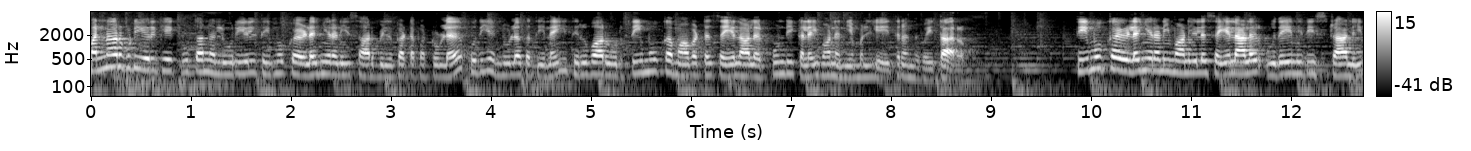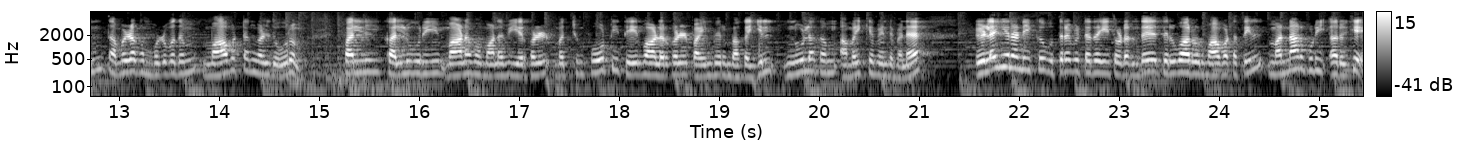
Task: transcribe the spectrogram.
மன்னார்குடி அருகே கூத்தாநல்லூரில் திமுக இளைஞரணி சார்பில் கட்டப்பட்டுள்ள புதிய நூலகத்தினை திருவாரூர் திமுக மாவட்ட செயலாளர் பூண்டி கலைவாணன் எம்எல்ஏ திறந்து வைத்தார். திமுக இளைஞரணி மாநில செயலாளர் உதயநிதி ஸ்டாலின் தமிழகம் முழுவதும் மாவட்டங்கள் தோறும் பள்ளி கல்லூரி மாணவ மாணவியர்கள் மற்றும் போட்டித் தேர்வாளர்கள் பயன்பெறும் வகையில் நூலகம் அமைக்க வேண்டுமென இளைஞரணிக்கு உத்தரவிட்டதை தொடர்ந்து திருவாரூர் மாவட்டத்தில் மன்னார்குடி அருகே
